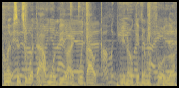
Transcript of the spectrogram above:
glimpse into what the album would be like without, you know, giving them a full look.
